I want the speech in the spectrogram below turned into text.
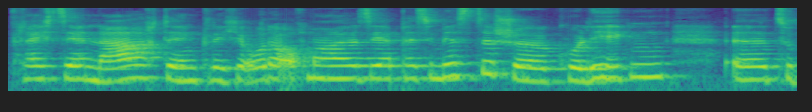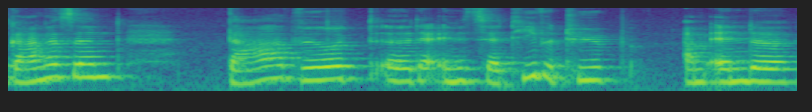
vielleicht sehr nachdenkliche oder auch mal sehr pessimistische Kollegen äh, zugange sind da wirkt äh, der Initiative-Typ am Ende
